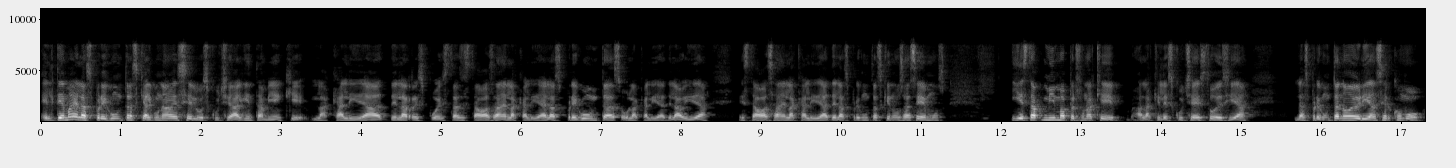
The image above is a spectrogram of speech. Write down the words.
el tema de las preguntas, que alguna vez se lo escuché a alguien también, que la calidad de las respuestas está basada en la calidad de las preguntas o la calidad de la vida está basada en la calidad de las preguntas que nos hacemos. Y esta misma persona que a la que le escuché esto decía, las preguntas no deberían ser como,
